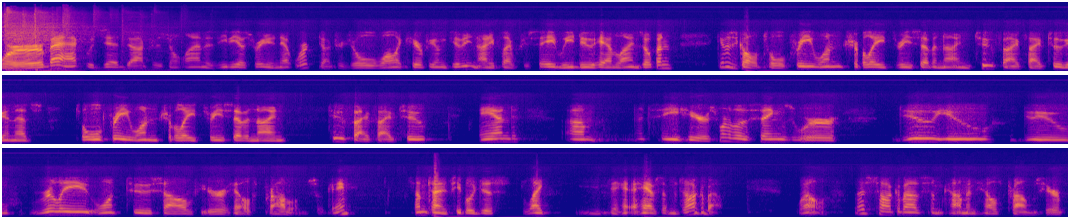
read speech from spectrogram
We're back with Dead Doctors Don't Lie on the ZBS Radio Network. Dr. Joel Wallach here for Youngevity, 95 Crusade. We do have lines open. Give us a call, toll free, 1 379 2552. Again, that's toll free, 1 2552. And um, let's see here. It's one of those things where do you do you really want to solve your health problems? Okay. Sometimes people just like to have something to talk about. Well, let's talk about some common health problems here.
